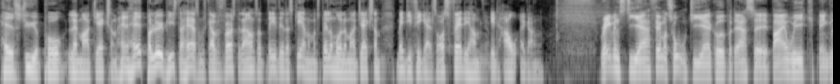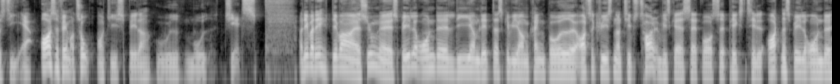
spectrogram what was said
havde styr på Lamar Jackson. Han havde et par løb hister her, som skaffede første downs, og det er det, der sker, når man spiller mod Lamar Jackson, men de fik altså også fat i ham et hav af gangen. Ravens, de er 5 og 2. De er gået på deres uh, bye week. Bengals, de er også 5 og 2, og de spiller ude mod Jets. Og det var det. Det var øh, syvende spillerunde. Lige om lidt, der skal vi omkring både Otterquizzen og Tips 12. Vi skal have sat vores øh, picks til 8. spillerunde.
